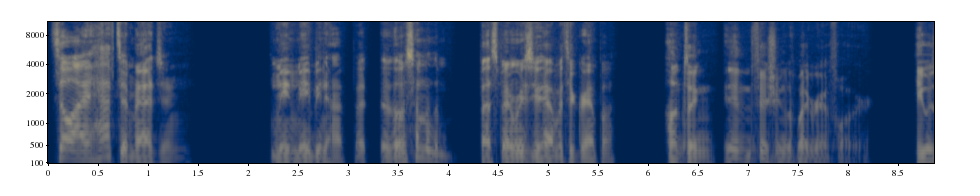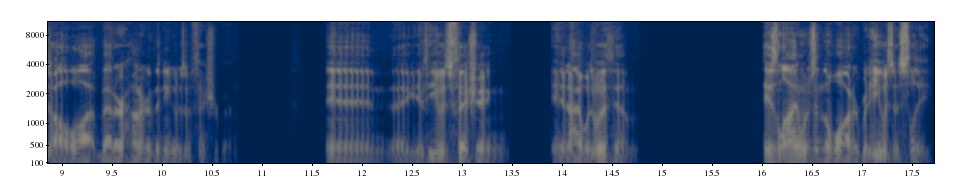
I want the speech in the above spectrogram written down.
So I have to imagine, I mean, maybe not, but are those some of the best memories you have with your grandpa? Hunting and fishing with my grandfather. He was a lot better hunter than he was a fisherman. And like, if he was fishing and I was with him, his line was in the water, but he was asleep.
